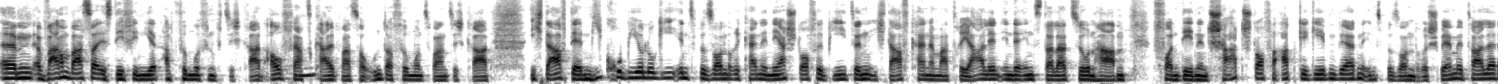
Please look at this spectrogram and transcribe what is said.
ähm, Warmwasser ist definiert ab 55 Grad aufwärts, mhm. Kaltwasser unter 25 Grad. Ich darf der Mikrobiologie insbesondere keine Nährstoffe bieten. Ich darf keine Materialien in der Installation haben, von denen Schad Schadstoffe abgegeben werden, insbesondere Schwermetalle.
